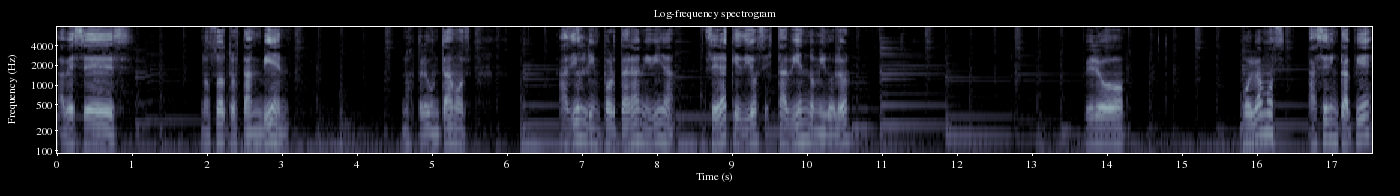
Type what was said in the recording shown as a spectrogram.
A veces nosotros también nos preguntamos, ¿a Dios le importará mi vida? ¿Será que Dios está viendo mi dolor? Pero volvamos a hacer hincapié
